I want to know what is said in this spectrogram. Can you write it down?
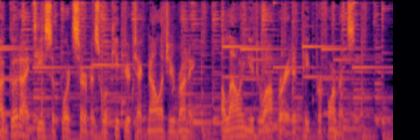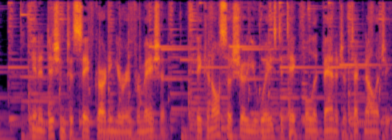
A good IT support service will keep your technology running, allowing you to operate at peak performance. In addition to safeguarding your information, they can also show you ways to take full advantage of technology.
